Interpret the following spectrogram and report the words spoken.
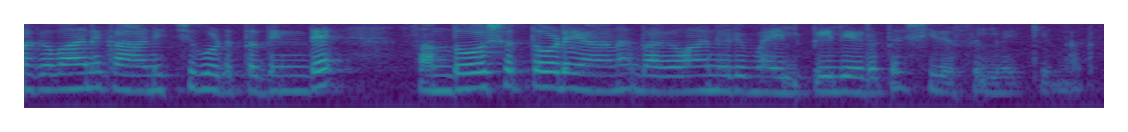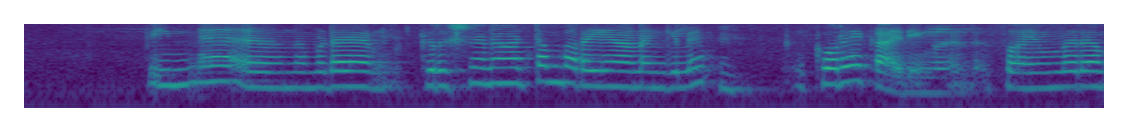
ഭഗവാന് കാണിച്ചു കൊടുത്തതിന്റെ സന്തോഷത്തോടെയാണ് ഭഗവാൻ ഒരു മയിൽപ്പീലി എടുത്ത് ശിരസിൽ വെക്കുന്നത്. പിന്നെ നമ്മുടെ കൃഷ്ണനാട്ടം പറയുകയാണെങ്കിൽ കുറേ കാര്യങ്ങളുണ്ട്. സ്വയംവരം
